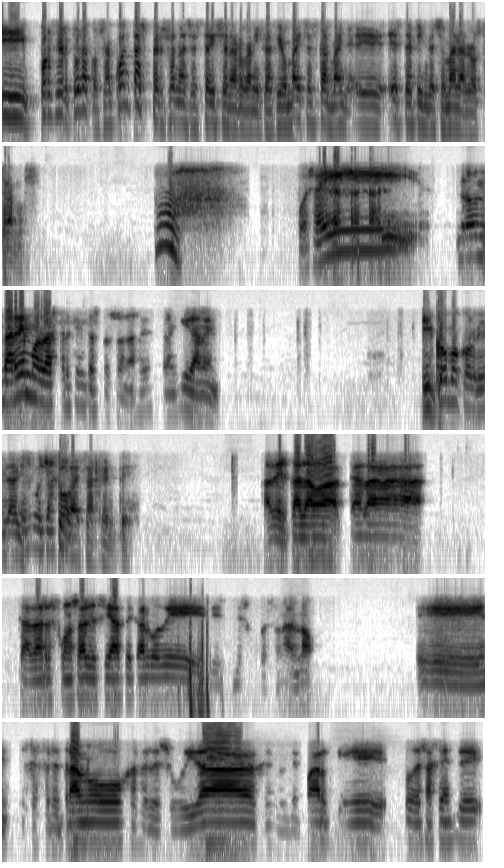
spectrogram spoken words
Y por cierto, una cosa, ¿cuántas personas estáis en la organización? ¿Vais a estar eh, este fin de semana en los tramos? pues ahí rondaremos las 300 personas, ¿eh? tranquilamente. ¿Y cómo coordináis toda esa gente? A ver, cada, cada, cada responsable se hace cargo de, su personal, ¿no? Eh, jefe de tramo, jefe de seguridad, jefe de parque, toda esa gente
